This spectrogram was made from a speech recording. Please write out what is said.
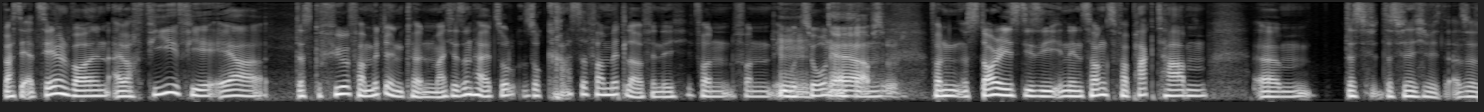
was sie erzählen wollen, einfach viel, viel eher das Gefühl vermitteln können. Manche sind halt so, so krasse Vermittler, finde ich, von, von Emotionen, Mhm. Ja, von, von Stories, die sie in den Songs verpackt haben. Ähm, das das finde ich, also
